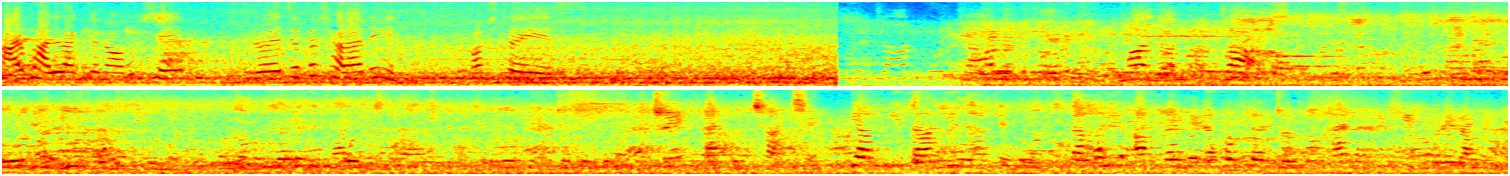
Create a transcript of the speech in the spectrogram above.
আর ভালো লাগছে না, অফিসে রয়েছে তো সারাদিন, কষ্ট হয়ে গেছে। আপনি দাঁড়িয়ে তাহলে জন্য ধরে রাখুন।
